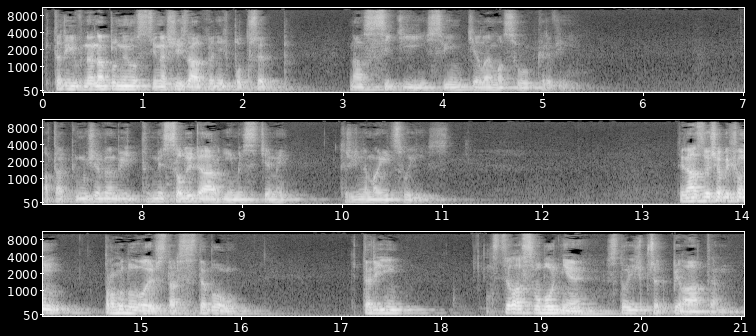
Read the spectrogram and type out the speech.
který v nenaplněnosti našich základních potřeb nás sytí svým tělem a svou krví. A tak můžeme být my solidárními s těmi, kteří nemají co jíst. Ty nás veš, abychom prohlubovali vztah s tebou, který zcela svobodně stojíš před Pilátem.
